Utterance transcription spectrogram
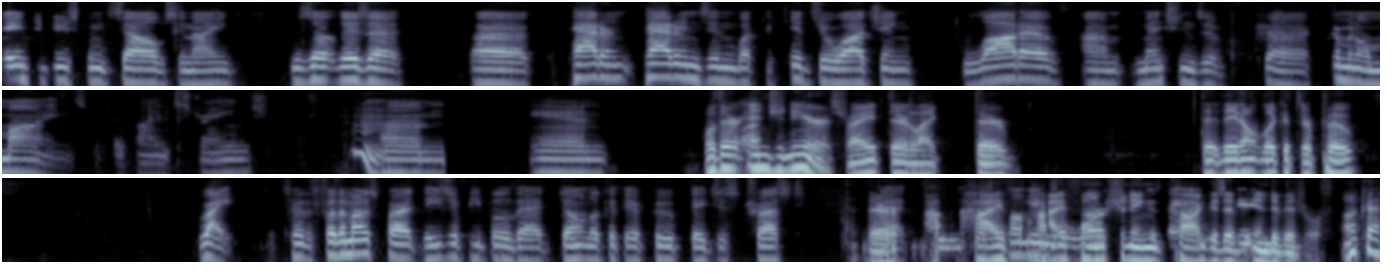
they introduced themselves, and I there's a there's a uh, pattern patterns in what the kids are watching. A lot of um, mentions of uh, Criminal Minds, which I find strange. Hmm. Um, and well, they're Well- engineers, right? They're like they're they, they don't look at their poop. right, so for the most part, these are people that don't look at their poop; they just trust. They're the- the high high functioning cognitive understand. individuals. Okay,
